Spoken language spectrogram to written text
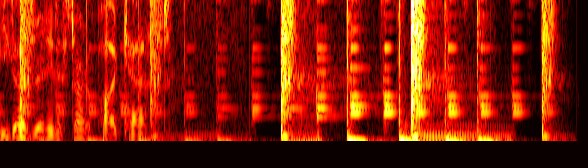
You guys ready to start a podcast?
